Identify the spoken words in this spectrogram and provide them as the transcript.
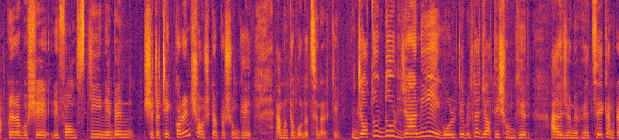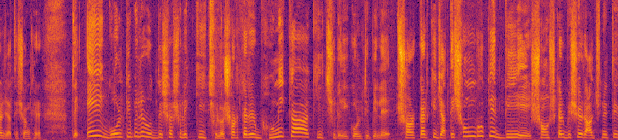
আপনারা বসে রিফর্মস কি নেবেন সেটা ঠিক করেন সংস্কার প্রসঙ্গে এমনটা বলেছেন আর কি। যতদূর জানি এই গোল টেবিলটা জাতিসংঘের আয়োজনে হয়েছে এখানকার জাতিসংঘের। তো এই গোল টেবিলের উদ্দেশ্য আসলে কি ছিল? সরকারের ভূমিকা কি ছিল এই গোল টেবিলে সরকার কি জাতিসংঘকে দিয়ে সংস্কার বিষয়ে রাজনৈতিক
